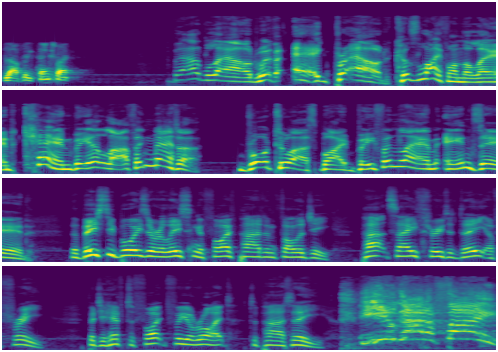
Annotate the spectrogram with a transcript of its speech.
Lovely. Thanks, mate. Out loud with Ag Proud, because life on the land can be a laughing matter. Brought to us by Beef and Lamb NZ. The Beastie Boys are releasing a five part anthology. Parts A through to D are free but you have to fight for your right to party. You gotta fight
